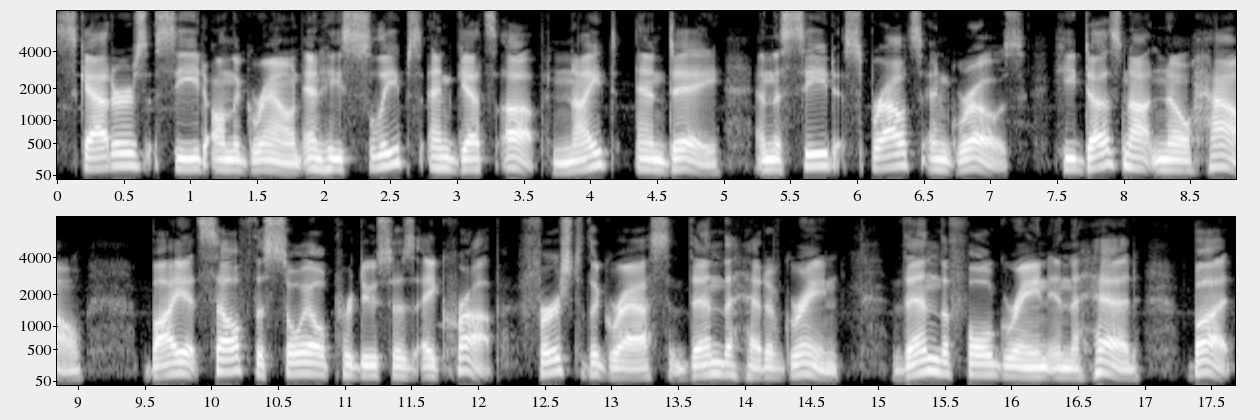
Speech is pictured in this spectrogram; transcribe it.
scatters seed on the ground, and he sleeps and gets up night and day, and the seed sprouts and grows. He does not know how. By itself, the soil produces a crop first the grass, then the head of grain, then the full grain in the head. But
